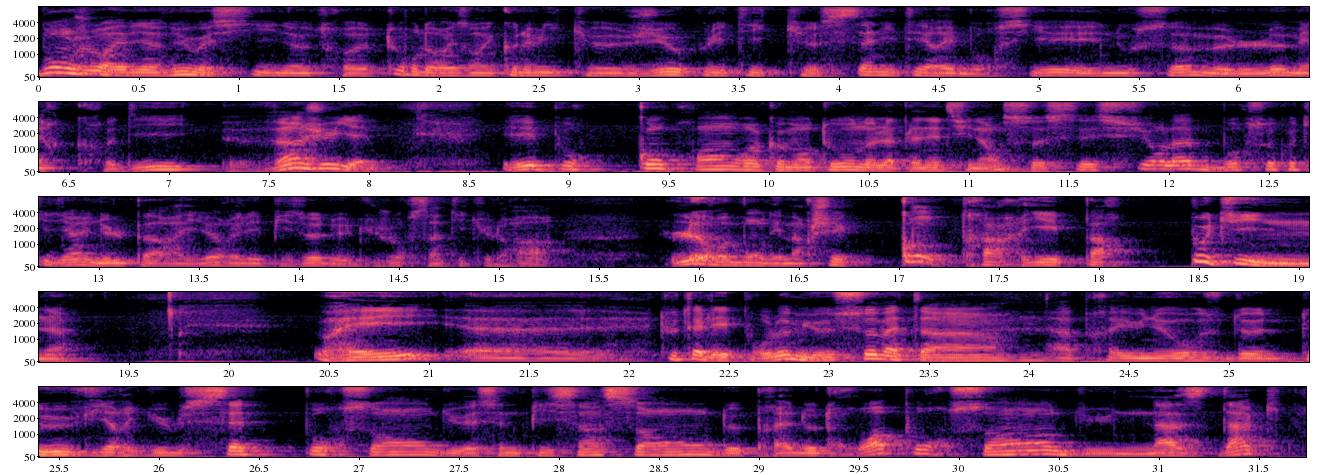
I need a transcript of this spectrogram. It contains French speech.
Bonjour et bienvenue, voici notre tour d'horizon économique, géopolitique, sanitaire et boursier nous sommes le mercredi 20 juillet. Et pour comprendre comment tourne la planète finance, c'est sur la bourse au quotidien et nulle part ailleurs et l'épisode du jour s'intitulera Le rebond des marchés contrarié par Poutine. Oui, euh, tout allait pour le mieux ce matin, après une hausse de 2,7% du SP 500, de près de 3% du Nasdaq,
